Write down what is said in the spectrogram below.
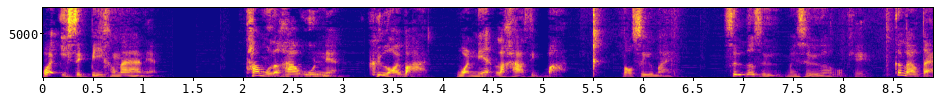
ว่าอีก 10 ปีข้างหน้าเนี่ยถ้ามูลค่าหุ้นเนี่ยคือร้อยบาท วันนี้ราคา 10 บาท เราซื้อไหมซื้อก็ซื้อไม่ซื้อก็โอเค ก็แล้วแต่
